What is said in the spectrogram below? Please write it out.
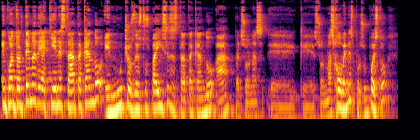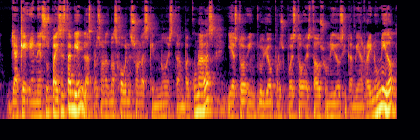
En cuanto al tema de a quién está atacando, en muchos de estos países está atacando a personas eh, que son más jóvenes, por supuesto, ya que en esos países también las personas más jóvenes son las que no están vacunadas, y esto incluyó, por supuesto, Estados Unidos y también el Reino Unido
